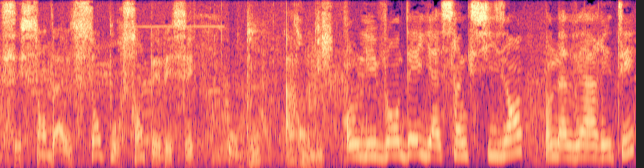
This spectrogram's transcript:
ces sandales 100% PVC au bout arrondi. On les vendait il y a 5-6 ans, on avait arrêté.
